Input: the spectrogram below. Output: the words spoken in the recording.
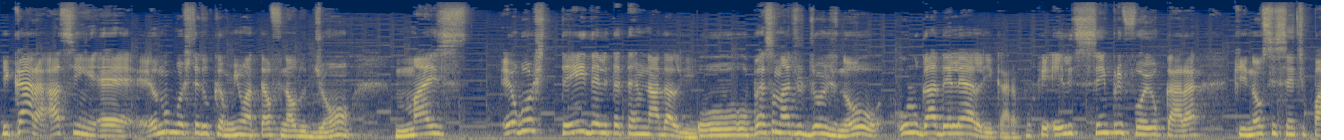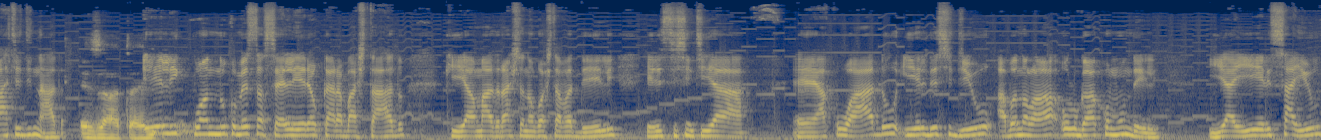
E cara, assim, é, eu não gostei do caminho até o final do John, mas eu gostei dele ter terminado ali. O, o, personagem do Jon Snow, o lugar dele é ali, cara. Porque ele sempre foi o cara que não se sente parte de nada. Exato. É. Ele, quando no começo da série, ele era o cara bastardo, que a madrasta não gostava dele, ele se sentia é, acuado e ele decidiu abandonar o lugar comum dele. E aí ele saiu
